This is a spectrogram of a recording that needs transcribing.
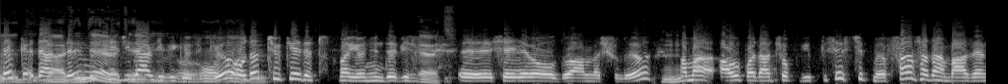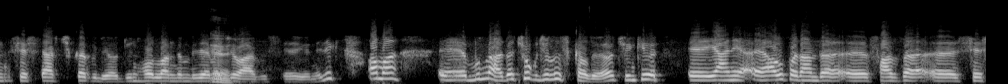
E, Tek dertleri mülteciler evet, gibi gözüküyor. O, o, o, o da Türkiye'de tutma yönünde bir evet. e, şeyleri olduğu anlaşılıyor. Hı hı. Ama Avrupa'dan çok büyük bir ses çıkmıyor. Fransa'dan bazen sesler çıkabiliyor. Dün Hollanda'nın bir demeci evet. var bu yönelik. Ama e, bunlar da çok cılız kalıyor. Çünkü e, yani e, Avrupa'dan da e, fazla e, ses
